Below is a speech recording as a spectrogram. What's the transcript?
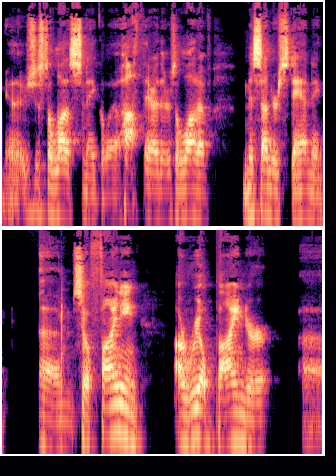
you know, there's just a lot of snake oil out there. There's a lot of misunderstanding. Um, so finding a real binder, uh,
